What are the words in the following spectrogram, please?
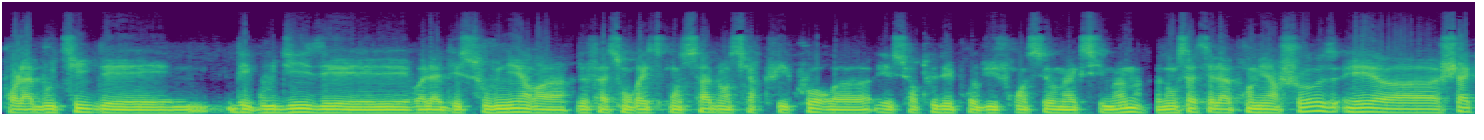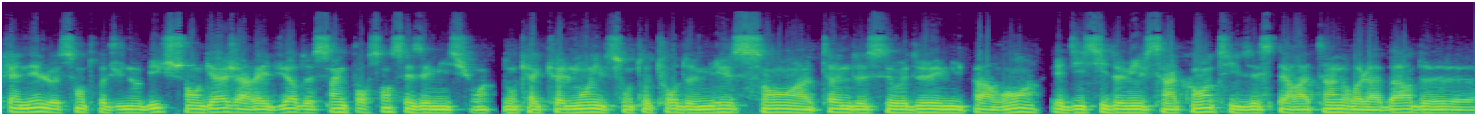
pour la boutique des, des goodies et voilà des souvenirs euh, de façon responsable en circuit court euh, et surtout des produits français au maximum. Donc ça c'est la première chose et chaque année le centre Juno Beach s'engage à réduire de 5% ses émissions. Donc actuellement ils sont autour de 1100 tonnes de CO2 émis par an et d'ici 2050 ils espèrent atteindre la barre de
